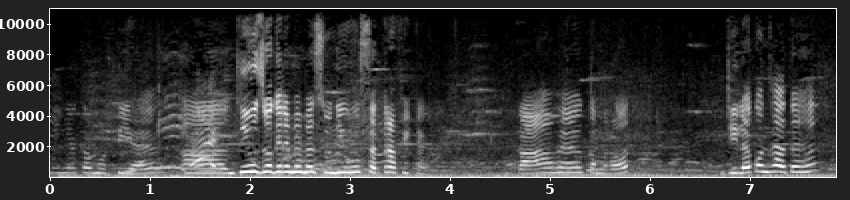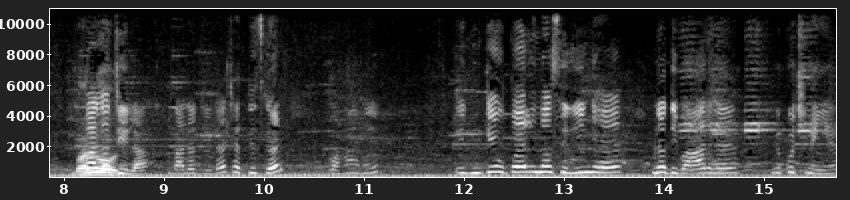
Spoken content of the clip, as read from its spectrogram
मैया का मूर्ति है न्यूज़ वगैरह में मैं सुनी हूँ सत्रह फीट है। गाँव है कमरौत जिला कौन सा आता है। बालोद। जिला। बालोद जिला छत्तीसगढ़। वहाँ है। इनके ऊपर ना सीलिंग है ना दीवार है ना कुछ नहीं है।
